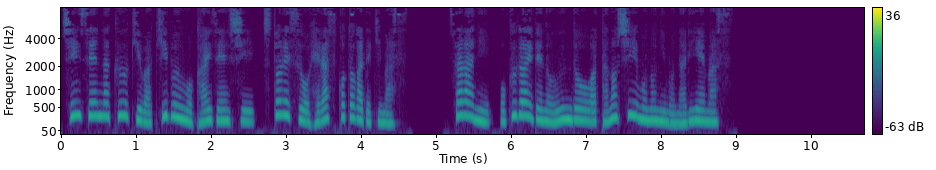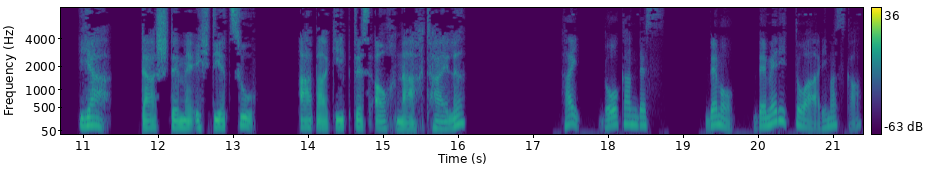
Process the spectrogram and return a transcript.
新鮮な空気は気分を改善し、ストレスを減らすことができます。さらに、屋外での運動は楽しいものにもなり得ます。Ja, da stimme ich dir zu. Aber gibt es auch Nachteile? はい、 同感です。でも、デメリットはありますか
